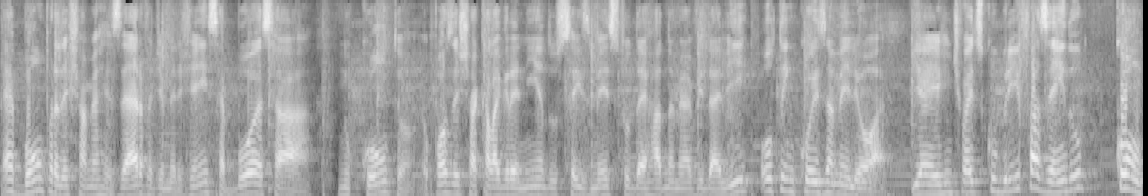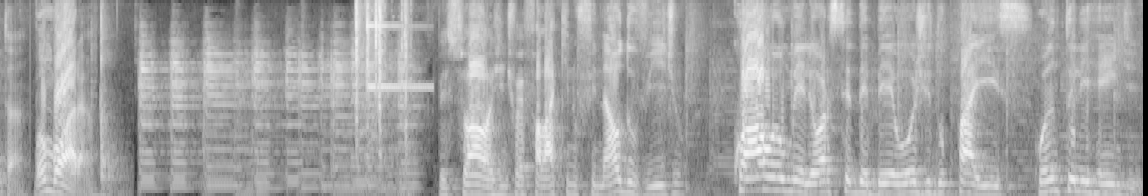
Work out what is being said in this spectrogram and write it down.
é bom para deixar minha reserva de emergência? É boa essa no conto? Eu posso deixar aquela graninha dos seis meses tudo errado na minha vida ali? Ou tem coisa melhor? E aí a gente vai descobrir fazendo conta. Vambora! Pessoal, a gente vai falar aqui no final do vídeo qual é o melhor CDB hoje do país, quanto ele rende.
